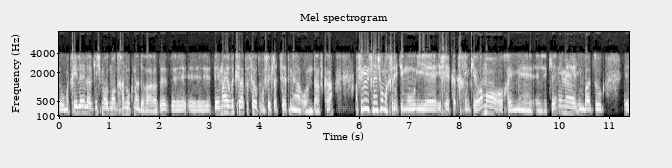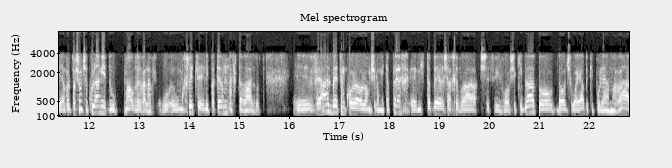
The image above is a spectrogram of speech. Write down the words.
והוא מתחיל להרגיש מאוד מאוד חנוק מהדבר הזה, ודי מהר בתחילת הסרט הוא מחליט לצאת מהארון דווקא. אפילו לפני שהוא מחליט אם הוא יחיה חיים כהומו או חיים כן עם, עם בת זוג, אבל פשוט שכולם ידעו מה עובר עליו. הוא, הוא מחליט להיפטר מההסתרה הזאת. ואז בעצם כל העולם שלו מתהפך, מסתבר שהחברה שסביבו שקיבלה אותו, בעוד שהוא היה בטיפולי המרה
